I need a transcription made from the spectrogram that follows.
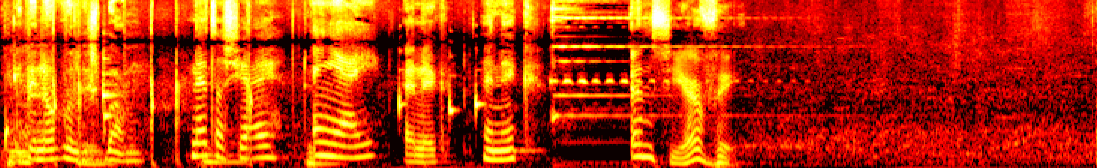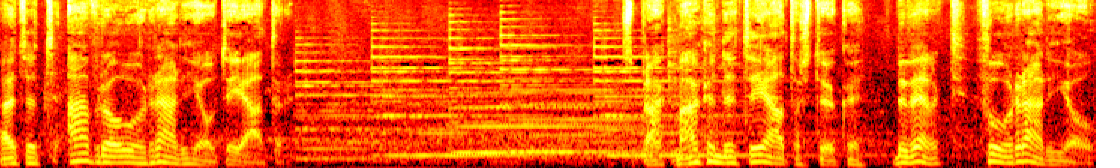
Ik ben ook wel eens bang. Net als jij. En jij. En ik. En ik. NCRV. Uit het Avro Radiotheater. Spraakmakende theaterstukken, bewerkt voor radio.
